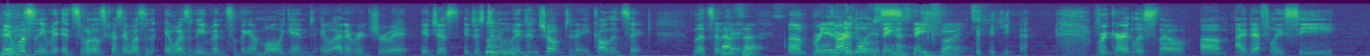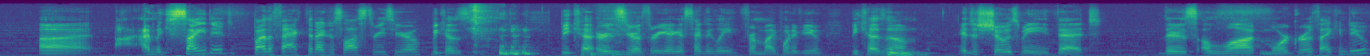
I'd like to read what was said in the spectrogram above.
it wasn't even. It's one of those cards. It wasn't. It wasn't even something I mulliganed. It, I never drew it. It just. It just didn't. Mhm. It didn't show up today. It called in sick. That's okay. That's a- um, regardless. obviously has stage fright. yeah. Regardless, though, um, I definitely see. Uh, I'm excited by the fact that I just lost 3-0 because because or 0-3, I guess technically from my point of view because um it just shows me that there's a lot more growth I can do.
